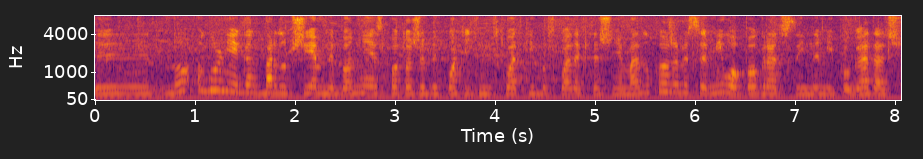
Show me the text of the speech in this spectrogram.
Yy, no ogólnie gang bardzo przyjemny, bo nie jest po to, żeby płacić w nim składki, bo składek też nie ma, tylko żeby sobie miło pograć z innymi, pogadać,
